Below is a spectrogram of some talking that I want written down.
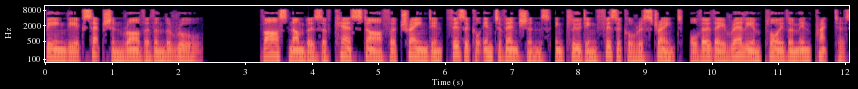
being the exception rather than the rule. Vast numbers of care staff are trained in physical interventions including physical restraint, although they rarely employ them in practice.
